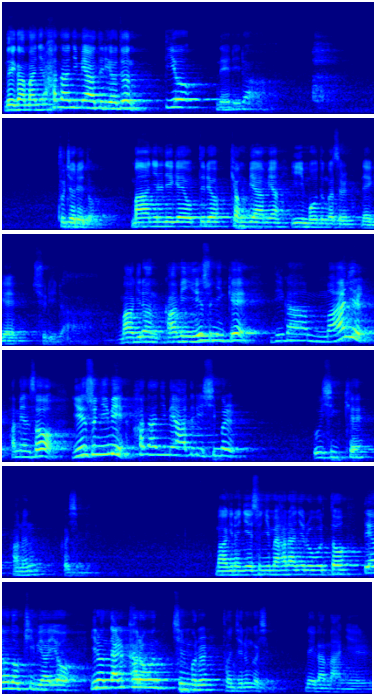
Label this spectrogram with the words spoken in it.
내가 만일 하나님의 아들이거든 뛰어내리라. 9절에도 만일 네게 엎드려 경배하며 이 모든 것을 내게 주리라. 마귀는 감히 예수님께 네가 만일 하면서 예수님이 하나님의 아들이심을 의심케 하는 것입니다. 마귀는 예수님을 하나님으로부터 떼어놓기 위하여 이런 날카로운 질문을 던지는 것입니다. 내가 만일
